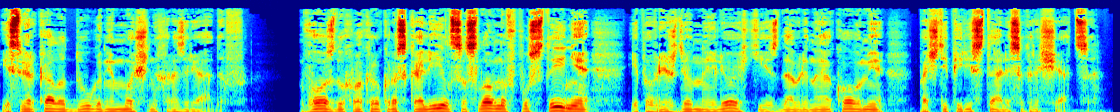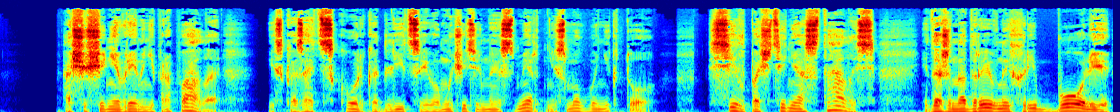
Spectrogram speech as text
и сверкало дугами мощных разрядов. Воздух вокруг раскалился, словно в пустыне, и поврежденные легкие, сдавленные оковами, почти перестали сокращаться. Ощущение времени пропало, и сказать, сколько длится его мучительная смерть, не смог бы никто. Сил почти не осталось, и даже надрывный хрип боли,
